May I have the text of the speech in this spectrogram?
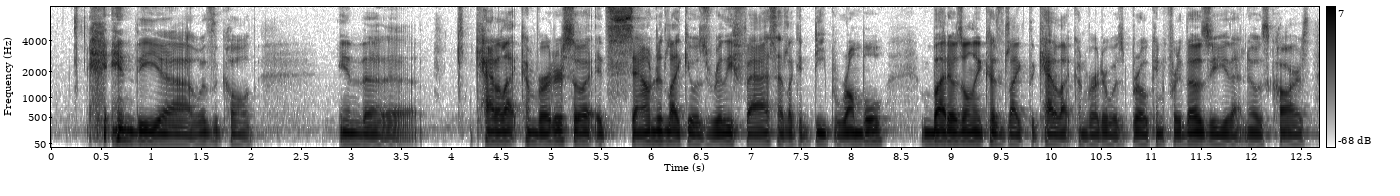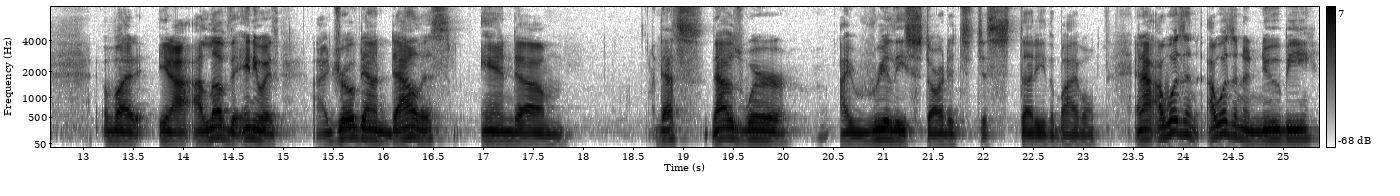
in the uh, what's it called, in the Cadillac converter, so it sounded like it was really fast. Had like a deep rumble, but it was only because like the Cadillac converter was broken. For those of you that knows cars, but you know, I, I loved it. Anyways, I drove down to Dallas, and um, that's that was where I really started to just study the Bible, and I, I wasn't I wasn't a newbie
